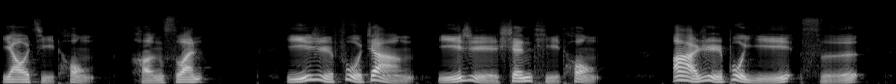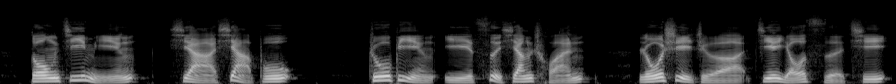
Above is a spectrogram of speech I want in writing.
腰脊痛，横酸，一日腹胀，一日身体痛，二日不已死。冬鸡鸣，夏夏布，诸病以次相传。如是者，皆有死期，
